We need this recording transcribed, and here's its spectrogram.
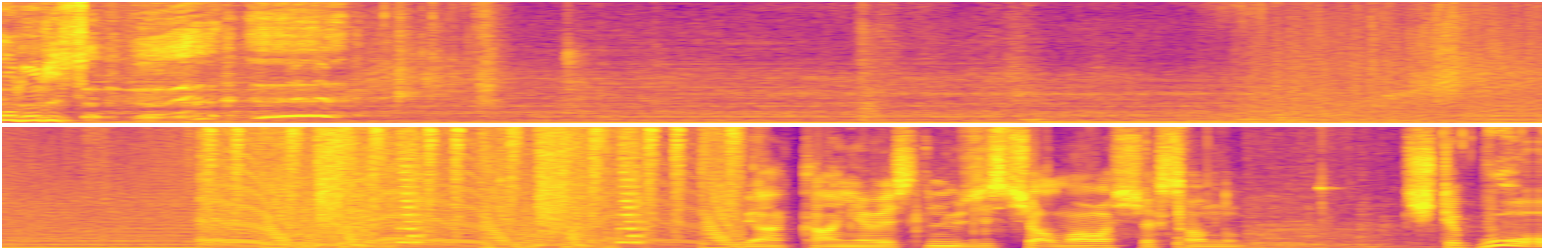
Onları Bir an Kanye West'in müziği çalmaya başlayacak sandım. İşte bu.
